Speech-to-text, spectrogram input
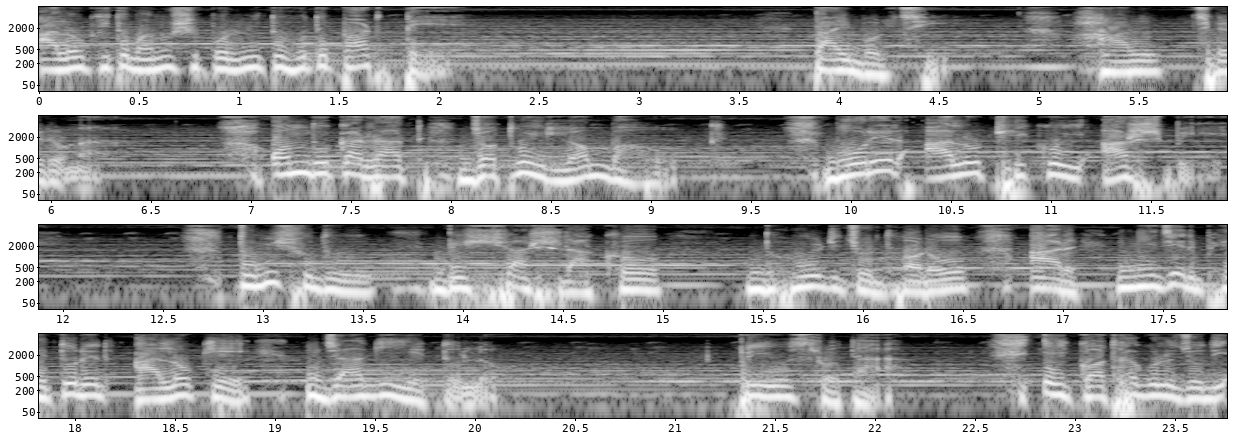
আলোকিত মানুষে পরিণত হতে পারতে? তাই বলছি, হাল ছেড়ো না। অন্ধকার রাত যতই লম্বা হোক, ভোরের আলো ঠিকই আসবে। তুমি শুধু বিশ্বাস রাখো ধৈর্য ধরো আর নিজের ভেতরের আলোকে জাগিয়ে তোলো। প্রিয় শ্রোতা, এই কথাগুলো যদি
